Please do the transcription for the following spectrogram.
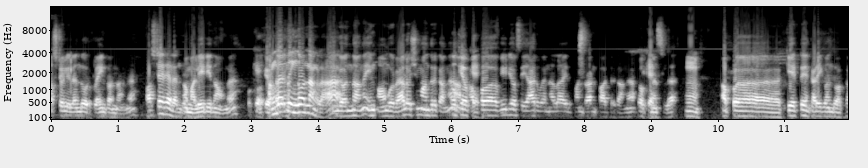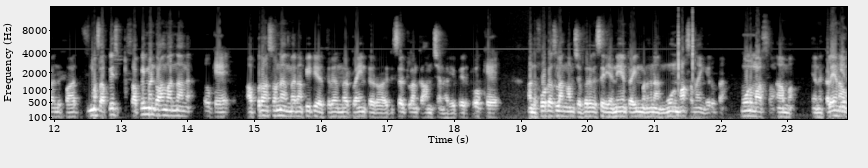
ஆஸ்திரேலியால இருந்து ஒரு கிளைண்ட் வந்தாங்க. ஆஸ்திரேலியால இருந்து? ஆமா லேடி தான் அவங்க. ஓகே. அங்க இருந்து இங்க வந்தாங்களா? இங்க வந்தாங்க. அவங்க ஒரு வேலை விஷயமா வந்திருக்காங்க. அப்ப வீடியோஸ் யார் நல்லா இது பண்றான்னு பாத்துருக்காங்க Okay. அப்ப கேட்டு என் கடைக்கு வந்து உட்காந்து பார்த்து சும்மா சப்ளி சப்ளிமெண்ட் வாங்க வந்தாங்க. ஓகே அப்புறம் சொன்ன இந்த மாதிரி நான் பிடி எடுத்துறேன் இந்த மாதிரி கிளைண்ட் ரிசல்ட் எல்லாம் காமிச்சேன் நிறைய பேருக்கு. ஓகே அந்த போட்டோஸ் எல்லாம் காமிச்ச பிறகு சரி என்னையும் ட்ரைன் பண்ணுங்க நான் மூணு மாசம் தான் இங்க இருப்பேன். மூணு மாசம். ஆமா. எனக்கு கல்யாணம்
